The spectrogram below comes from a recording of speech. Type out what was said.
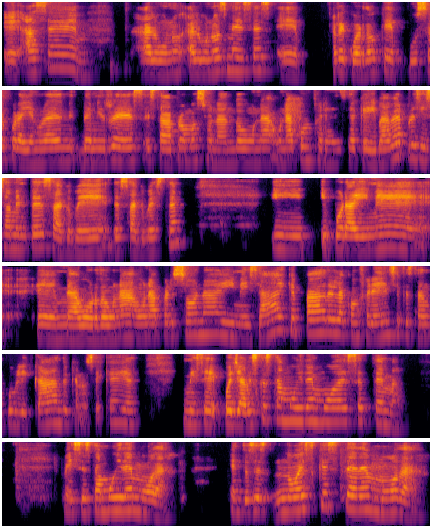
Eh, hace algunos, algunos meses, eh, recuerdo que puse por ahí en una de, mis redes, estaba promocionando una, una, conferencia que iba a haber precisamente de SACBE, de SACBESTE. Y, y, por ahí me, eh, me abordó una, una, persona y me dice, ay, qué padre la conferencia que están publicando y que no sé qué. Y me dice, pues ya ves que está muy de moda ese tema. Me dice, está muy de moda. Entonces, no es que esté de moda,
